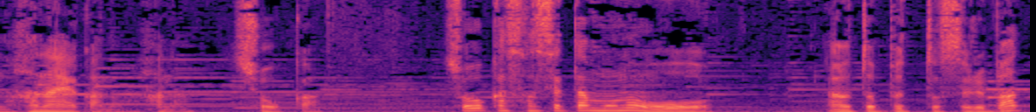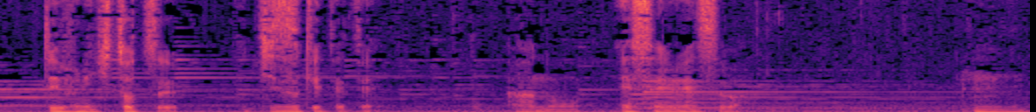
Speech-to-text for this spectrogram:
の、華やかな花？消化消化させたものをアウトプットする場っていうふうに一つ位置づけてて、あの、SNS は。うん。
